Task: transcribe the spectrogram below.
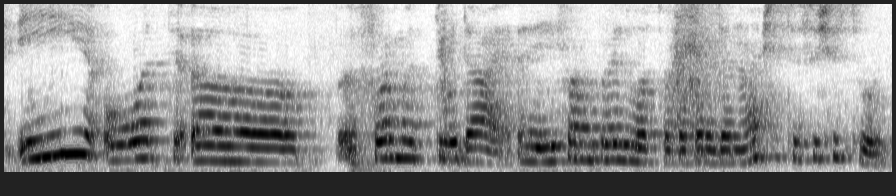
и от формы труда и формы производства, которые в данном обществе существуют.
